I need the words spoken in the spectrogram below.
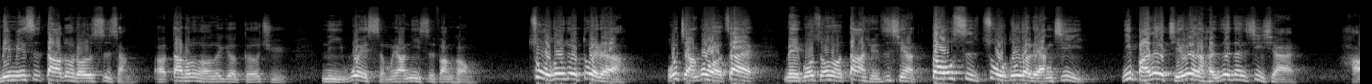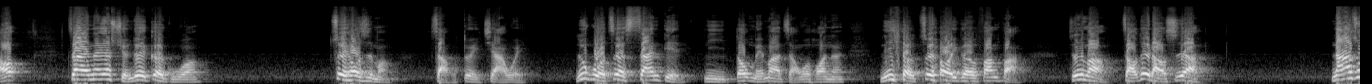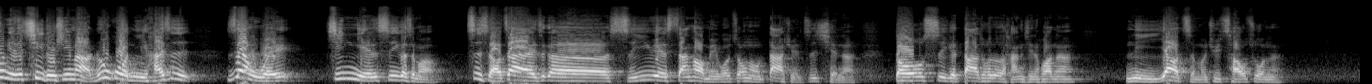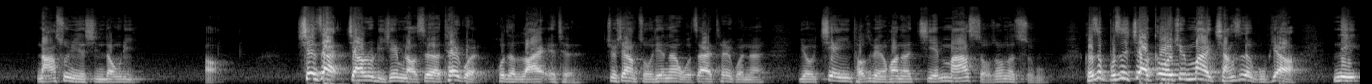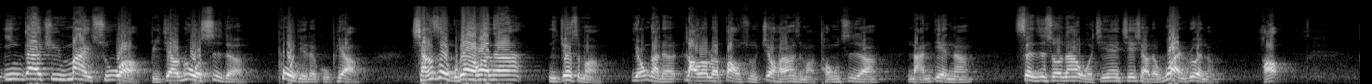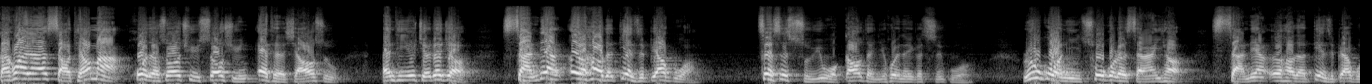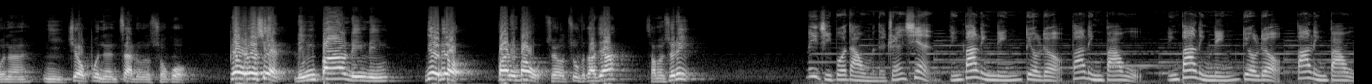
明明是大多头的市场啊，大多头的一个格局，你为什么要逆势放空？做多就对了。我讲过，在美国总统大选之前啊，都是做多的良机。你把这个结论很认真记起来。好，再来呢要选对个股哦。最后是什么？找对价位。如果这三点你都没办法掌握的话呢，你有最后一个方法，就是什么？找对老师啊，拿出你的企图心嘛。如果你还是认为今年是一个什么，至少在这个十一月三号美国总统大选之前呢，都是一个大多头的行情的话呢，你要怎么去操作呢？拿出你的行动力啊！现在加入李建明老师的 Telegram 或者 Line at，就像昨天呢，我在 Telegram 呢。有建议投资品的话呢，减码手中的持股。可是不是叫各位去卖强势的股票，你应该去卖出啊比较弱势的破跌的股票。强势的股票的话呢，你就什么勇敢的捞到了爆数，就好像什么同志啊、南电啊，甚至说呢，我今天揭晓的万润啊，好，赶快呢扫条码，或者说去搜寻小鼠 NTU 九九九闪亮二号的电子标股啊，这是属于我高等级会的一个持股哦。如果你错过了闪亮一号、闪亮二号的电子标股呢，你就不能再度的错过。标股热线零八零零六六。八零八五。最后祝福大家上班顺利。立即拨打我们的专线零八零零六六八零八五零八零零六六八零八五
